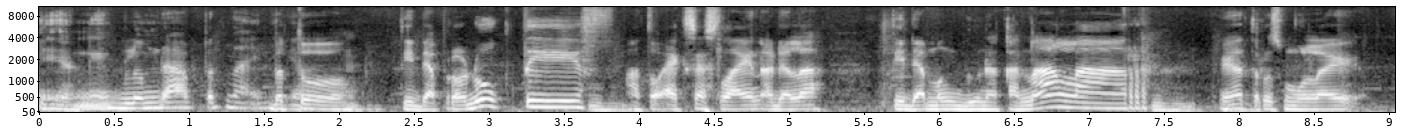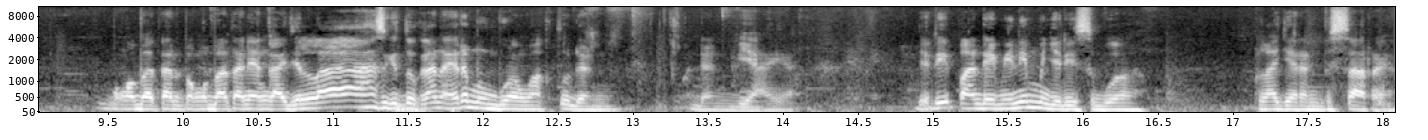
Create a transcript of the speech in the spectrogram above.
ini belum dapet lah. ini. Betul. Tidak produktif atau ekses lain adalah tidak menggunakan nalar, ya terus mulai pengobatan-pengobatan yang nggak jelas gitu kan, akhirnya membuang waktu dan dan biaya. Jadi pandemi ini menjadi sebuah pelajaran besar ya.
